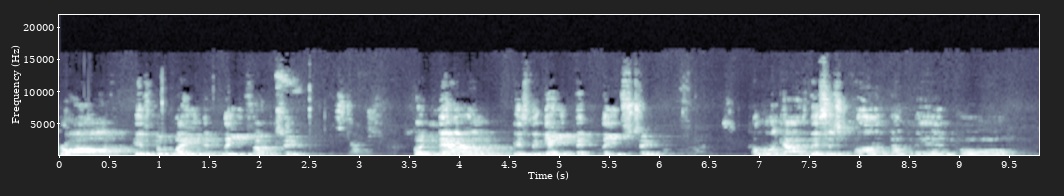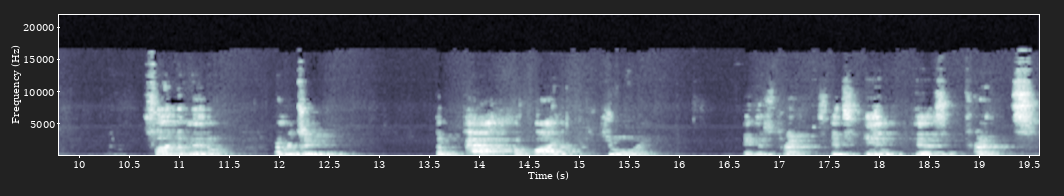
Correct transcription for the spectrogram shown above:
Broad is the way that leads unto but narrow is the gate that leads to. Come on, guys, this is fundamental. Fundamental. Number two, the path of life is joy in His presence. It's in His presence.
